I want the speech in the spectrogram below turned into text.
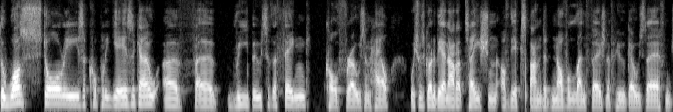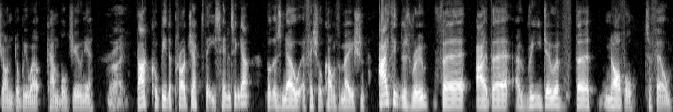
There was stories a couple of years ago of a reboot of the thing called Frozen Hell, which was going to be an adaptation of the expanded novel length version of Who Goes There from John W. Campbell Jr. Right. That could be the project that he's hinting at, but there's no official confirmation. I think there's room for either a redo of the novel to film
